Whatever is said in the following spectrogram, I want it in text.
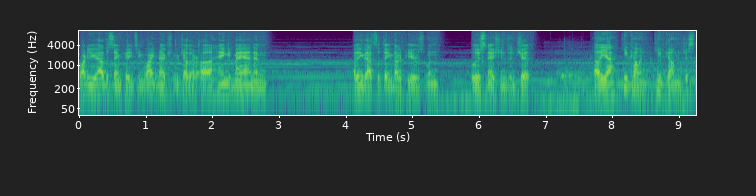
Why do you have the same painting right next to each other? Uh, hanged man and... I think that's the thing that appears when hallucinations and shit. Oh yeah, keep coming, keep coming, just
